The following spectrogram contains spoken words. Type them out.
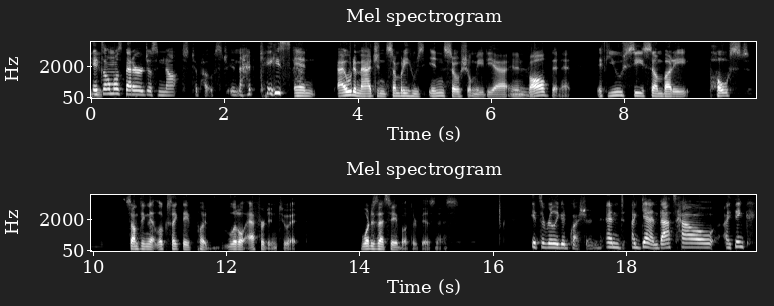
You- it's almost better just not to post in that case and I would imagine somebody who's in social media and Mhm. involved in it, if you see somebody post something that looks like they put little effort into it, what does that say about their business? It's a really good question. And again, that's how I think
